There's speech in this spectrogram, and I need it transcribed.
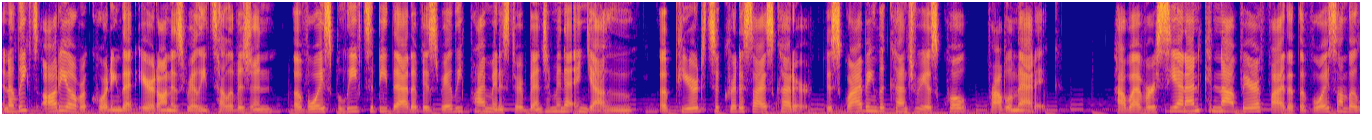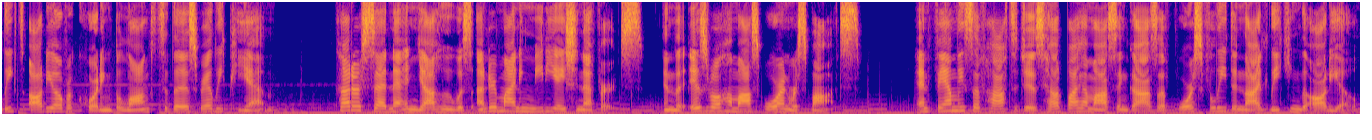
In a leaked audio recording that aired on Israeli television, a voice believed to be that of Israeli Prime Minister Benjamin Netanyahu appeared to criticize Qatar, describing the country as, quote, problematic. However, CNN cannot verify that the voice on the leaked audio recording belongs to the Israeli PM. Qatar said Netanyahu was undermining mediation efforts in the Israel Hamas war in response. And families of hostages held by Hamas in Gaza forcefully denied leaking the audio,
